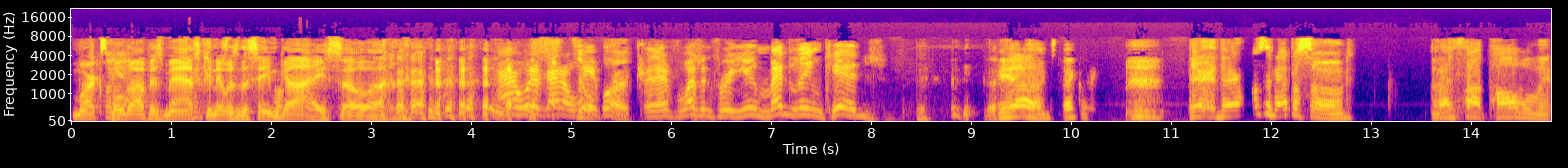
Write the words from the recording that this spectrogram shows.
Mark so, pulled yeah. off his mask and it was the same guy. So uh, I would have got away from it if it wasn't for you meddling kids. yeah, exactly. There, there was an episode that I thought Paul will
